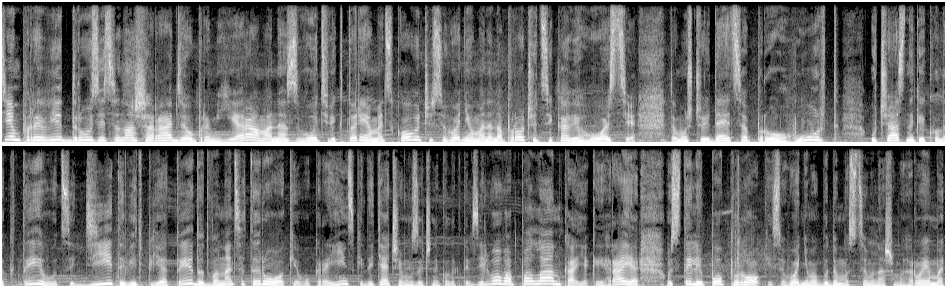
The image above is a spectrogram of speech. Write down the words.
Усім привіт, друзі! Це наша радіопрем'єра. Мене звуть Вікторія Мацькович. і Сьогодні у мене напрочуд цікаві гості, тому що йдеться про гурт. Учасники колективу це діти від 5 до 12 років. Український дитячий музичний колектив зі Львова Паланка, який грає у стилі поп-рок. І сьогодні ми будемо з цими нашими героями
